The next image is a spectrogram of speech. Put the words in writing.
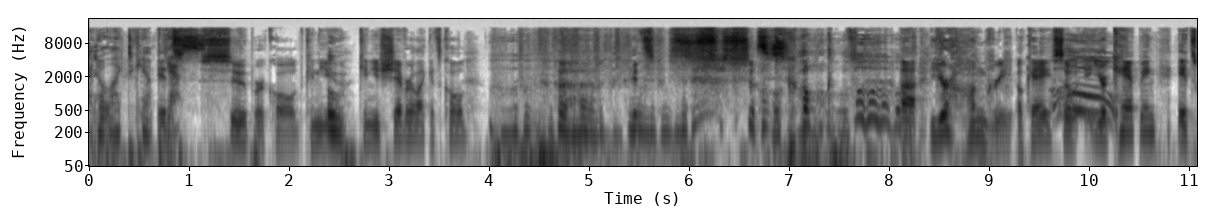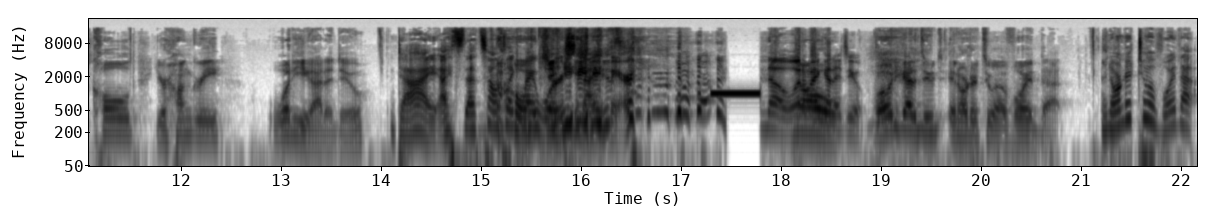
I don't like to camp. It's yes. super cold. Can you Ooh. can you shiver like it's cold? it's so, cold. Uh, you're hungry, okay? So you're camping. It's cold. You're hungry. What do you got to do? Die. I, that sounds like Oh, my worst nightmare. no, what am I No. gonna do? What do you got to do in order to avoid that? In order to avoid that,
